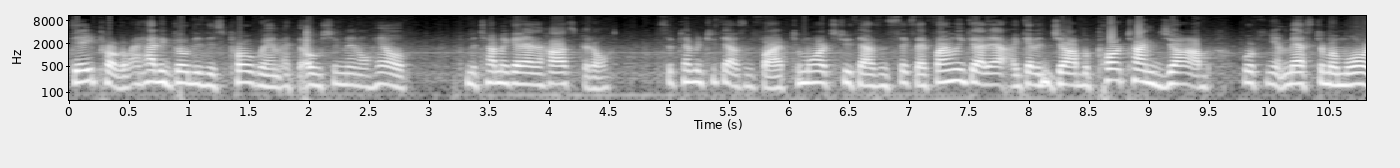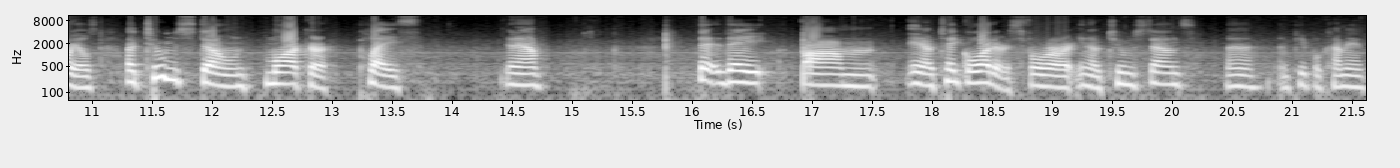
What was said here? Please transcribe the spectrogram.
day program. I had to go to this program at the Ocean Mental Health from the time I got out of the hospital September 2005 to March 2006. I finally got out. I got a job, a part-time job, working at Master Memorials, a tombstone marker place. You know, they, they um, you know, take orders for you know tombstones, uh, and people come in,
